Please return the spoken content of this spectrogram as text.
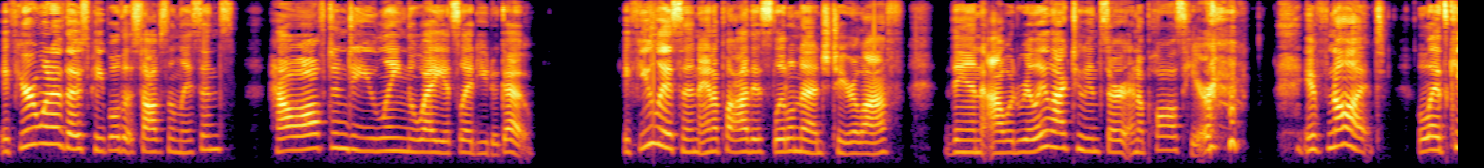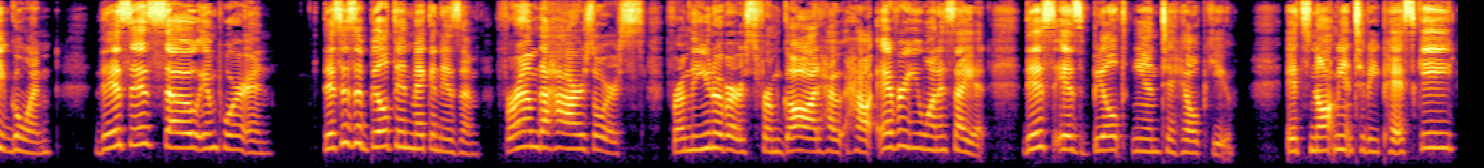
If you're one of those people that stops and listens, how often do you lean the way it's led you to go? If you listen and apply this little nudge to your life, then I would really like to insert an applause here. if not, let's keep going. This is so important. This is a built in mechanism from the higher source, from the universe, from God, how, however you want to say it. This is built in to help you. It's not meant to be pesky,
